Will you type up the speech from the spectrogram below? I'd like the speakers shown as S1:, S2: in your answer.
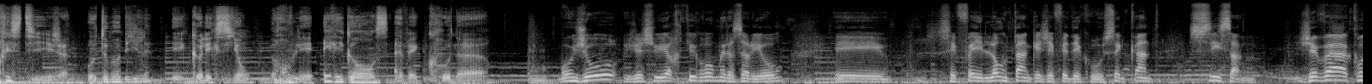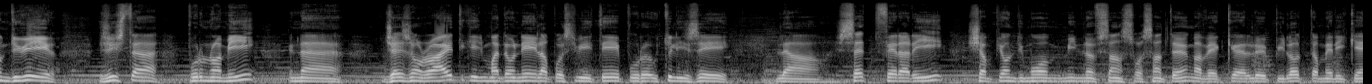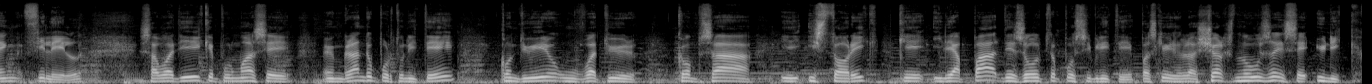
S1: Prestige, automobile et collection, roulez élégance avec Crooner.
S2: Bonjour, je suis Arturo Merzario et c'est fait longtemps que j'ai fait des cours, 56 ans. Je vais conduire juste euh, pour un ami, euh, Jason Wright, qui m'a donné la possibilité pour utiliser la 7 Ferrari, champion du monde 1961 avec euh, le pilote américain Phil Hill. Ça veut dire que pour moi c'est une grande opportunité conduire une voiture comme ça historique qu'il n'y a pas des autres possibilités parce que la Shark News c'est unique.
